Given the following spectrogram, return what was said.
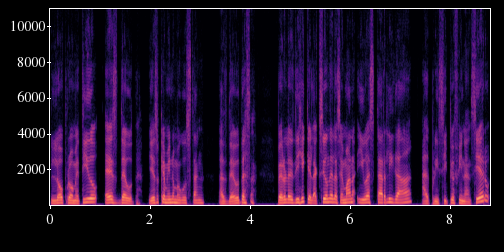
lo prometido es deuda. Y eso que a mí no me gustan las deudas, pero les dije que la acción de la semana iba a estar ligada al principio financiero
